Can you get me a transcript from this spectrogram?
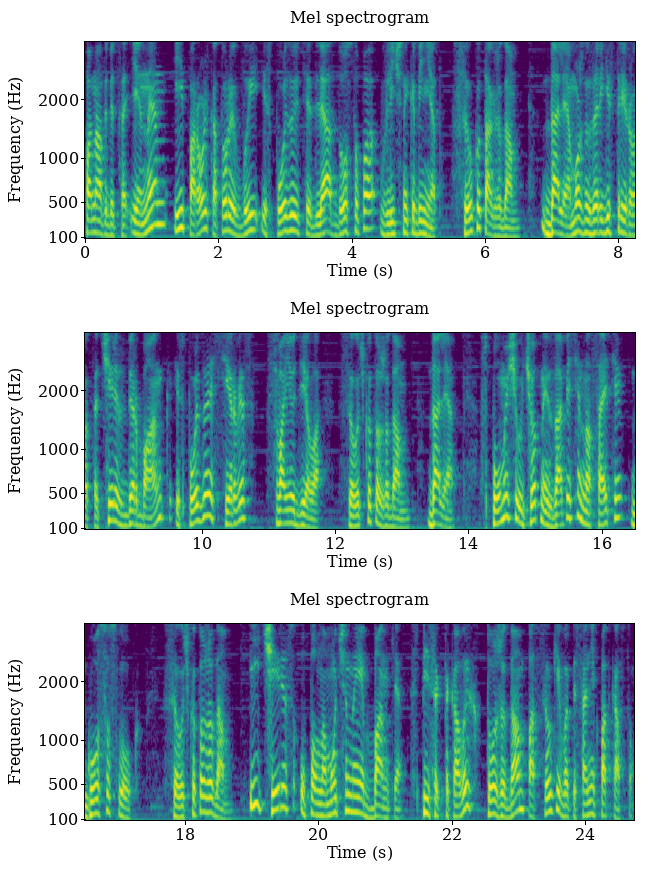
Понадобится ИНН и пароль, который вы используете для доступа в личный кабинет. Ссылку также дам. Далее можно зарегистрироваться через Сбербанк, используя сервис «Свое дело». Ссылочку тоже дам. Далее. С помощью учетной записи на сайте госуслуг. Ссылочку тоже дам. И через уполномоченные банки. Список таковых тоже дам по ссылке в описании к подкасту.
